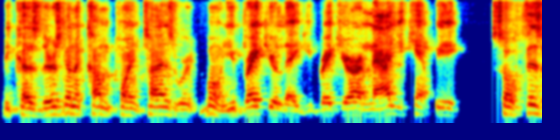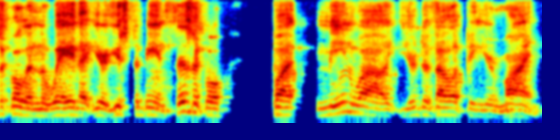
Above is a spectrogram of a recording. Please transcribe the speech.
because there's going to come point times where boom, you break your leg, you break your arm. Now you can't be so physical in the way that you're used to being physical. But meanwhile, you're developing your mind.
